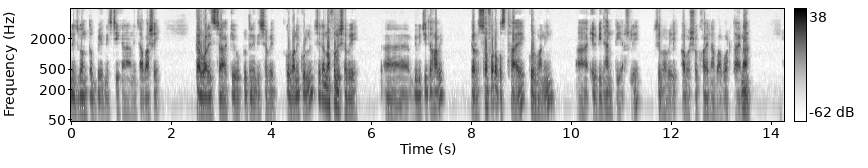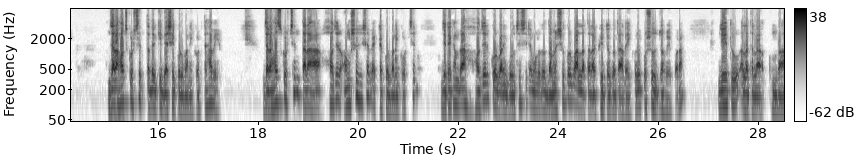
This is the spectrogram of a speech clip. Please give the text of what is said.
নিজ গন্তব্যে, নিজ ঠিকানা, নিজ আবাসে তার ওয়ারিসরা কেউ প্রতিনিধি হিসাবে কোরবানি করলেন, সেটা নফল হিসাবে বিবেচিত হবে। কারণ সফর অবস্থায় কোরবানি এর বিধানটি আসলে সেভাবে আবশ্যক হয় না বা বর্তায় না। যারা হজ করছেন তাদের কি দেশে কোরবানি করতে হবে। যারা হজ করছেন, তারা হজের অংশ হিসাবে একটা কোরবানি করছেন, যেটাকে আমরা হজের কোরবানি বলছি। সেটা মূলত দমের শুকর বা আল্লাহ তালার কৃতজ্ঞতা আদায় করে পশু জবে করা। যেহেতু আল্লাহ তালা উমরা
